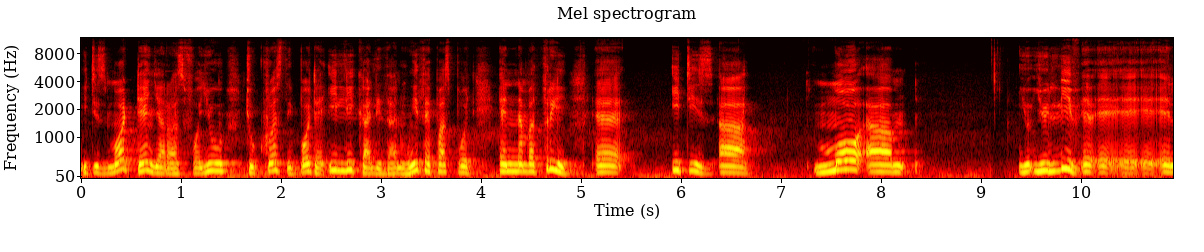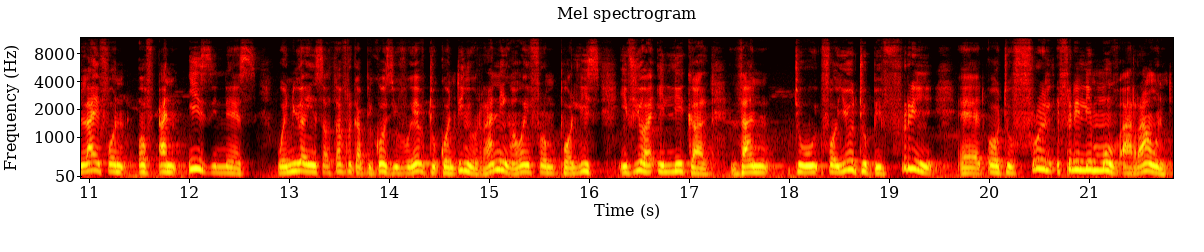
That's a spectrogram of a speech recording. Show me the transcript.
it is more dangerous for you to cross the border illegally than with a passport. And number three uh, it is uh, more um, you, you live a, a, a life on, of uneasiness when you are in South Africa because you have to continue running away from police. If you are illegal than to for you to be free uh, or to free, freely move around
